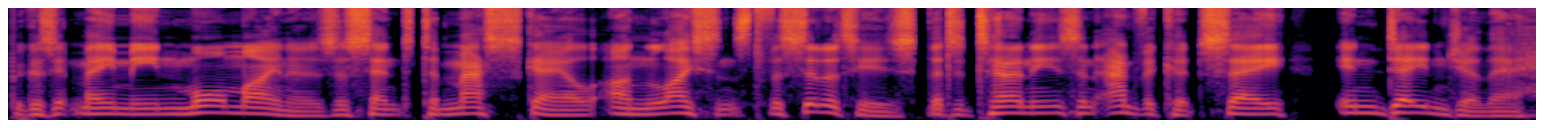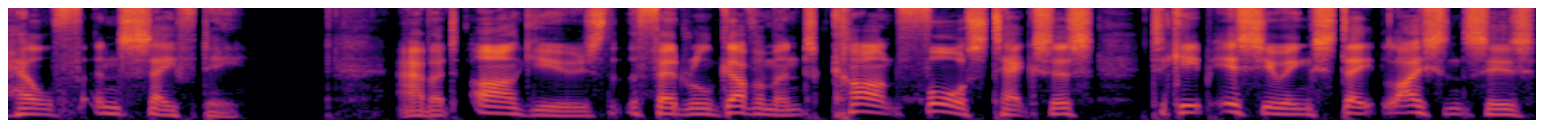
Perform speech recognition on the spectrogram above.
because it may mean more minors are sent to mass scale, unlicensed facilities that attorneys and advocates say endanger their health and safety. Abbott argues that the federal government can't force Texas to keep issuing state licenses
